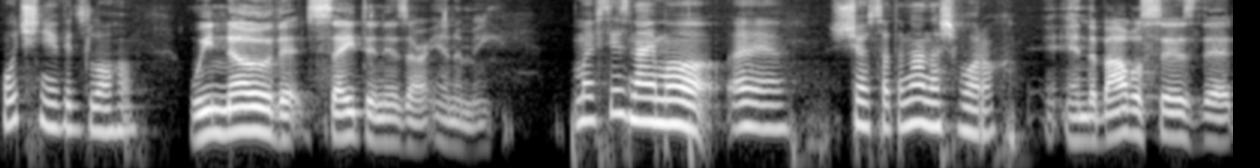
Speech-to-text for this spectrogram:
учнів від злого. We know that Satan is our enemy. Ми всі знаємо, е, що сатана наш ворог. And the Bible says that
